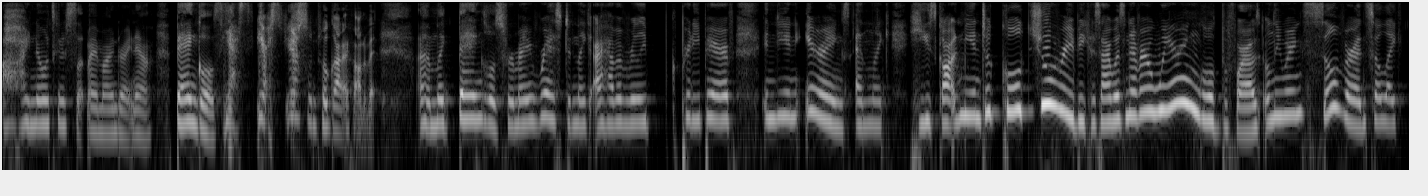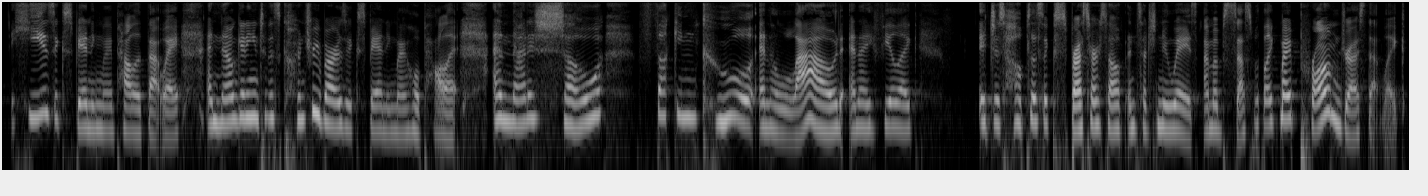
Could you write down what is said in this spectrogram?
oh, I know it's gonna slip my mind right now. Bangles, yes, yes, yes. I'm so glad I thought of it. Um, like bangles for my wrist, and like I have a really pretty pair of Indian earrings, and like he's gotten me into gold jewelry because I was never wearing gold before. I was only wearing silver, and so like he is expanding my palette that way, and now getting into this country bar is expanding my whole palette, and that is so fucking cool and allowed, and I feel like it just helps us express ourselves in such new ways. I'm obsessed with like my prom dress that like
